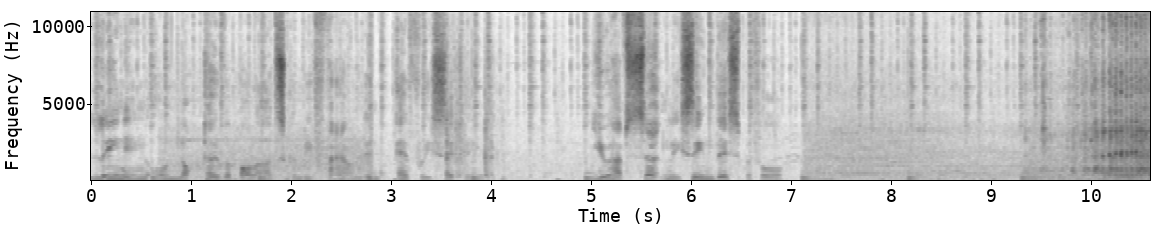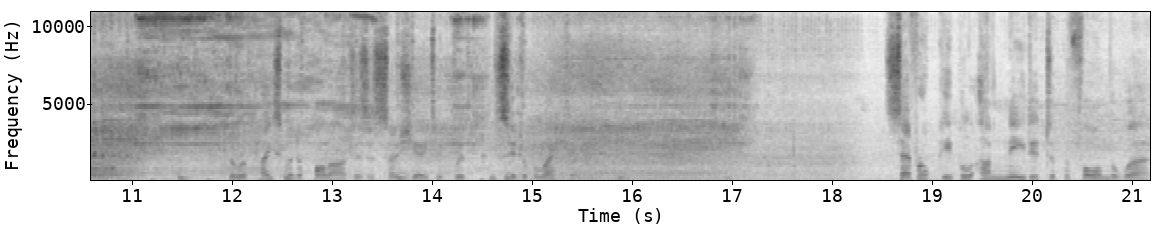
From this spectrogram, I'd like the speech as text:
Leaning or knocked over bollards can be found in every city. You have certainly seen this before. The replacement of bollards is associated with considerable effort. Several people are needed to perform the work.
